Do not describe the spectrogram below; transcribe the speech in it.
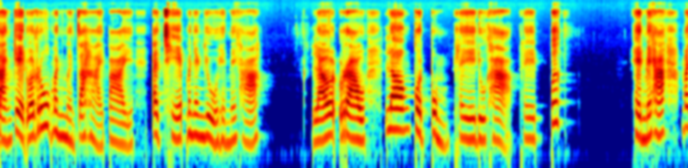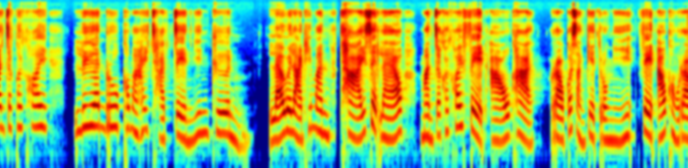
สังเกตว่ารูปมันเหมือนจะหายไป แต่เชฟมันยังอยู่เห็นไหมคะ แล้วเราลองกดปุ่ม play ดูค่ะ play ปึ๊ก เห็นไหมคะ มันจะค่อยๆ เลื่อนรูปเข้ามาให้ชัดเจนยิ่งขึ้น แล้วเวลาที่มันฉายเสร็จแล้ว มันจะค่อยๆ เฟดเอาค่ะ เราก็สังเกตตรงนี้ เฟดเอาของเรา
